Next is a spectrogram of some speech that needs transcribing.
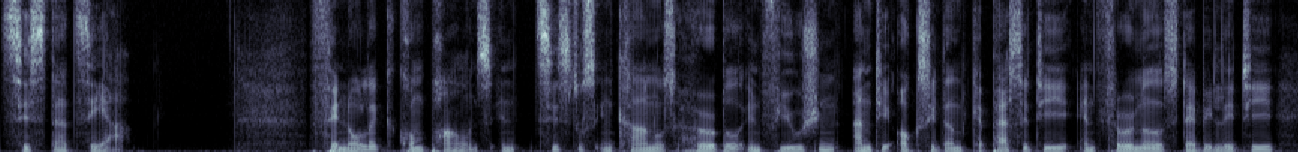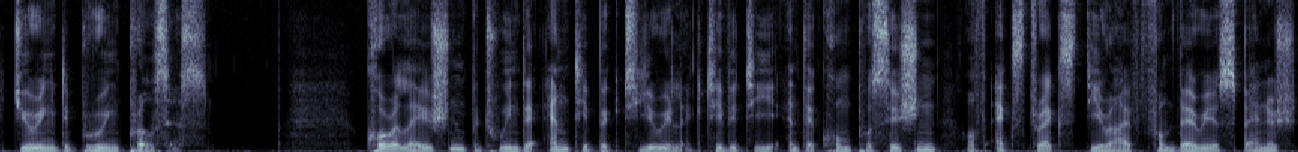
(Cistacea). Phenolic compounds in Cistus incanus herbal infusion antioxidant capacity and thermal stability during the brewing process correlation between the antibacterial activity and the composition of extracts derived from various Spanish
